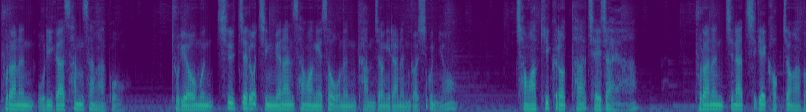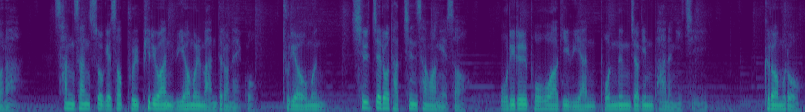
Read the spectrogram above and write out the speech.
불안은 우리가 상상하고 두려움은 실제로 직면한 상황에서 오는 감정이라는 것이군요. 정확히 그렇다, 제자야. 불안은 지나치게 걱정하거나 상상 속에서 불필요한 위험을 만들어내고 두려움은 실제로 닥친 상황에서 우리를 보호하기 위한 본능적인 반응이지. 그러므로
